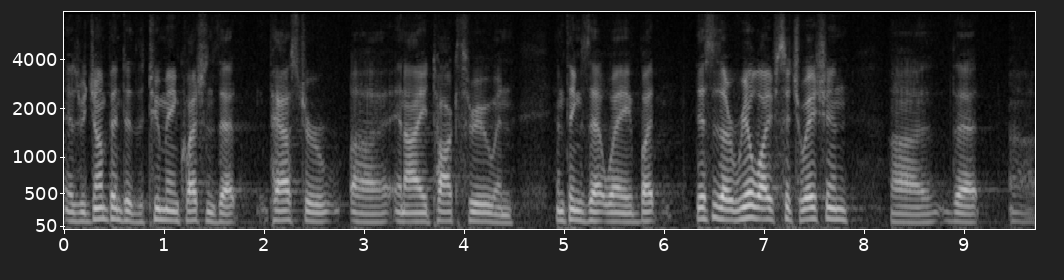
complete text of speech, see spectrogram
as we jump into the two main questions that Pastor uh, and I talk through and, and things that way. But this is a real life situation uh, that uh,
